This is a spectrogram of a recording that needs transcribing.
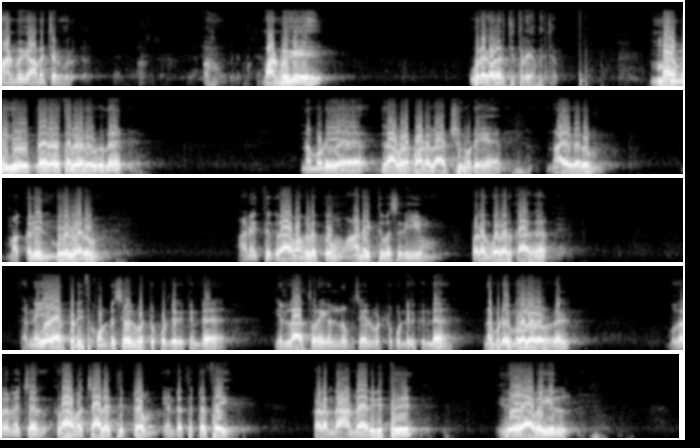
மாண்புமிகு அமைச்சர் ஒரு மாண்புமிகு ஊரக வளர்ச்சித்துறை அமைச்சர். மாண்புமிகு பேரவைத் தலைவர் அவர்களே நம்முடைய திராவிட பாடல் ஆட்சியினுடைய நாயகரும் மக்களின் முதல்வரும் அனைத்து கிராமங்களுக்கும் அனைத்து வசதியும் வழங்குவதற்காக தன்னையே அர்ப்பணித்துக் கொண்டு செயல்பட்டு கொண்டிருக்கின்ற எல்லா துறைகளிலும் செயல்பட்டு கொண்டிருக்கின்ற நம்முடைய முதல்வர் அவர்கள் முதலமைச்சர் கிராம சாலை திட்டம் என்ற திட்டத்தை கடந்த ஆண்டு அறிவித்து இதே அவையில்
